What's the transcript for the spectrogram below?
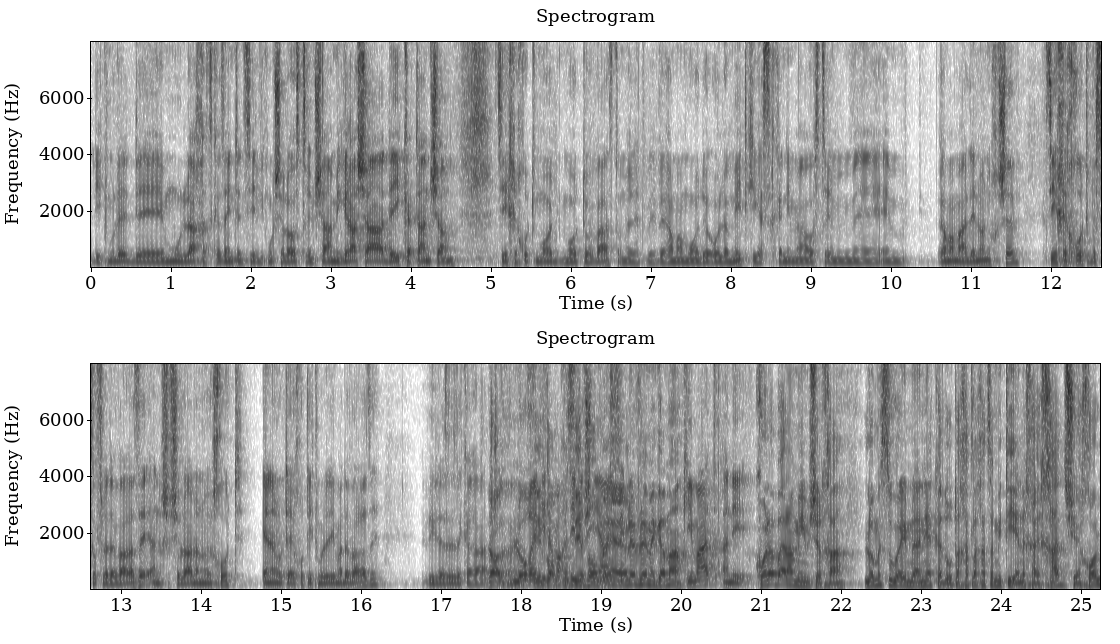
להתמודד אה, מול לחץ כזה אינטנסיבי כמו של האוסטרים, שהיה מגרש היה די קטן שם, צריך איכות מאוד מאוד טובה, זאת אומרת ברמה מאוד עולמית, כי השחקנים מהאוסטרים הם, אה, הם רמה מעלינו אני חושב. צריך איכות בסוף לדבר הזה, אני חושב שלא היה לנו איכות, אין לנו את האיכות להתמודד עם הדבר הזה. בגלל זה זה קרה. לא, שוב, לא ראיתי את המחצית השנייה, אומר- שים לב למגמה. כמעט, אני, כל הבלמים שלך לא מסוגלים להניע כדור תחת לחץ אמיתי, אין לך אחד שיכול?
